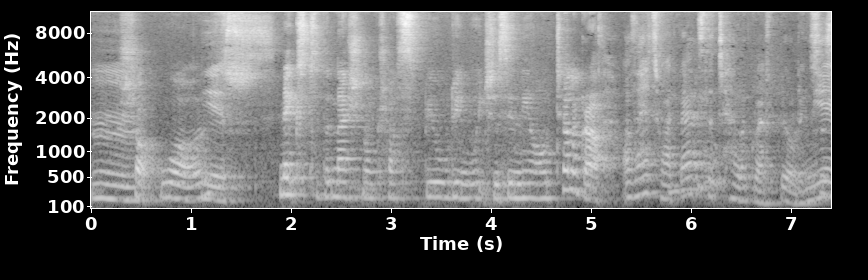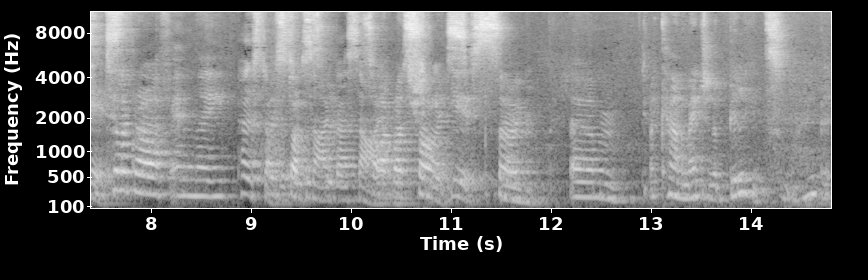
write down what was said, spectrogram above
Mm. shop was. Yes. Next to the National Trust building, which is in the old Telegraph. Oh, that's right. That's the telegraph building. So yes. the Telegraph and the Post office Post office side by side. Side by side, yes. So Mm. Um, I can't imagine a billiard salon, but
